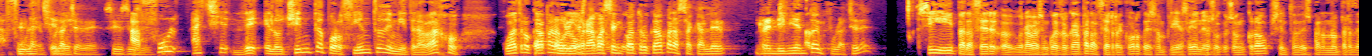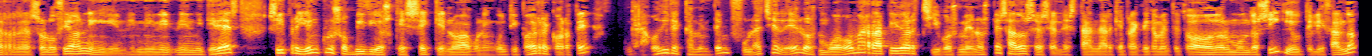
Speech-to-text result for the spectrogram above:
a Full HD. a Full HD, el 80% de mi trabajo. 4K para o lo grabas en 4K para sacarle rendimiento en Full HD. Sí, para hacer, grabas en 4K para hacer recortes, ampliaciones o que son crops, entonces para no perder resolución ni, ni, nitidez. Sí, pero yo incluso vídeos que sé que no hago ningún tipo de recorte, grabo directamente en Full HD, los muevo más rápido, archivos menos pesados, es el estándar que prácticamente todo el mundo sigue utilizando.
